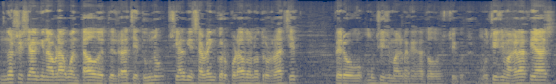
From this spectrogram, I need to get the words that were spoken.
No sé si alguien habrá aguantado desde el Ratchet 1, si alguien se habrá incorporado en otro Ratchet, pero muchísimas gracias a todos, chicos. Muchísimas gracias.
